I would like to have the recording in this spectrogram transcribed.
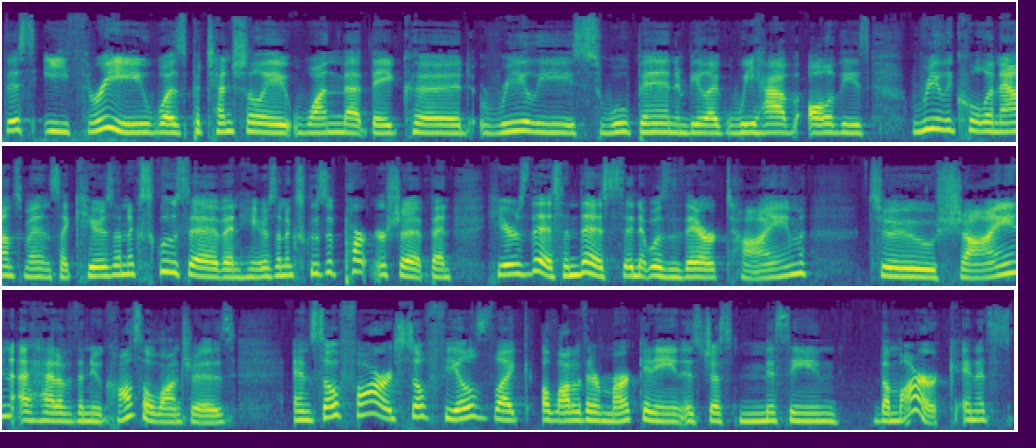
this E3 was potentially one that they could really swoop in and be like, we have all of these really cool announcements. Like, here's an exclusive, and here's an exclusive partnership, and here's this and this. And it was their time to shine ahead of the new console launches. And so far, it still feels like a lot of their marketing is just missing the mark. And it's,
